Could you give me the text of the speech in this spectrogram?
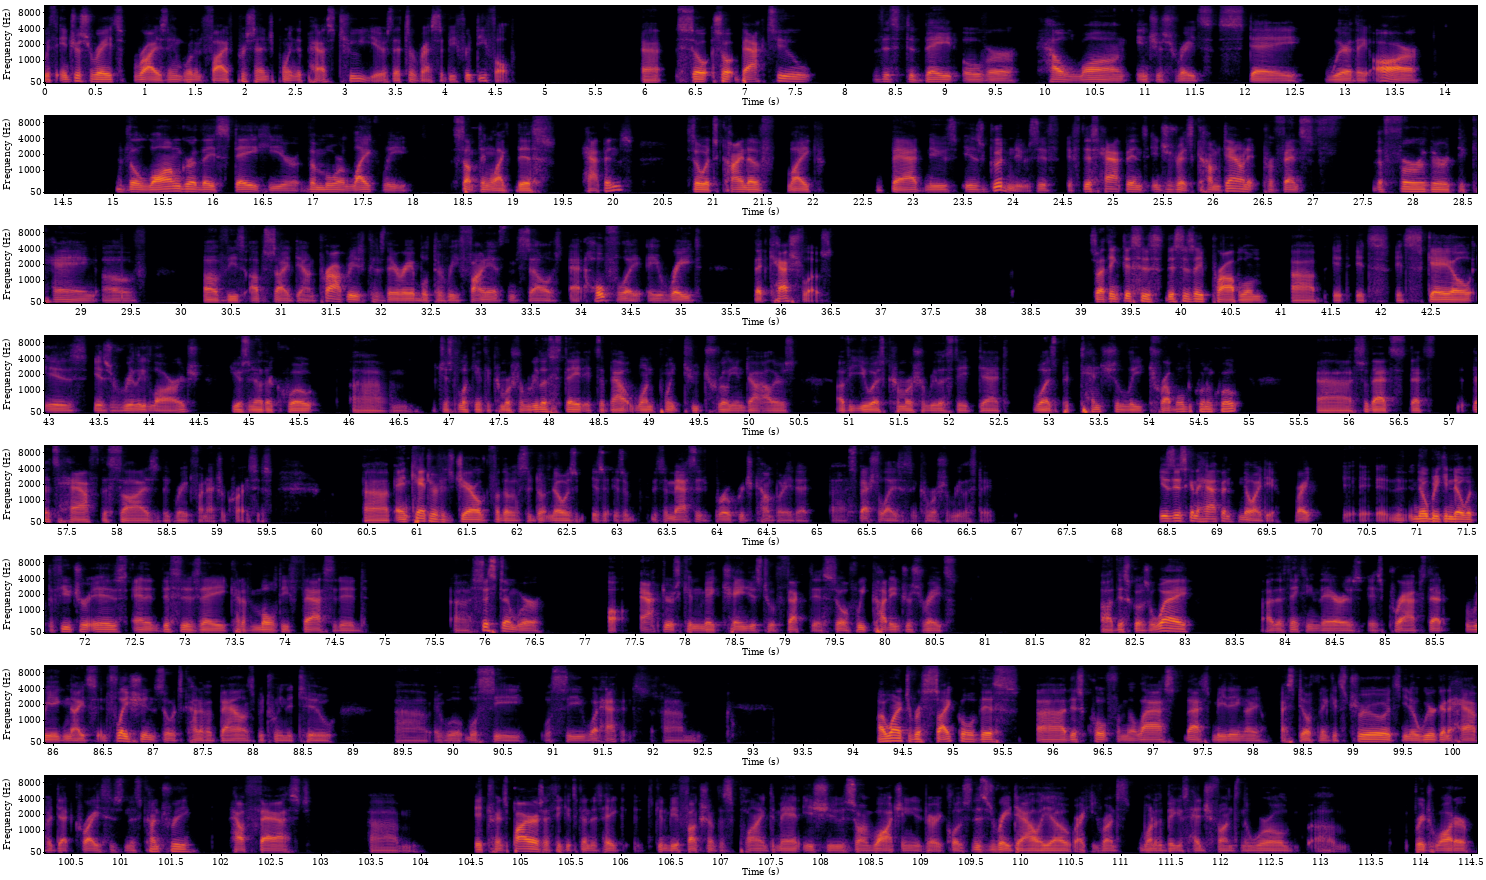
With interest rates rising more than five percentage point in the past two years, that's a recipe for default. Uh, so, so back to this debate over how long interest rates stay where they are. The longer they stay here, the more likely something like this happens. So it's kind of like bad news is good news. If if this happens, interest rates come down, it prevents the further decaying of of these upside down properties because they're able to refinance themselves at hopefully a rate that cash flows. So I think this is this is a problem. Uh, it, its its scale is is really large. Here's another quote um, just looking at the commercial real estate, it's about 1.2 trillion dollars of the U.S. commercial real estate debt was potentially troubled, quote unquote. Uh, so that's that's that's half the size of the Great Financial Crisis. Uh, and Cantor Fitzgerald, for those who don't know, is is, is a is a massive brokerage company that uh, specializes in commercial real estate. Is this going to happen? No idea, right? It, it, nobody can know what the future is, and this is a kind of multifaceted uh, system where actors can make changes to affect this. So if we cut interest rates, uh, this goes away. Uh, the thinking there is is perhaps that reignites inflation, so it's kind of a balance between the two, uh, and we'll we'll see we'll see what happens. Um, I wanted to recycle this uh, this quote from the last last meeting. I I still think it's true. It's you know we're going to have a debt crisis in this country. How fast? Um, it transpires, I think it's going to take it's going to be a function of the supply and demand issue. So I'm watching it very closely. This is Ray Dalio, right? He runs one of the biggest hedge funds in the world, um, Bridgewater.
